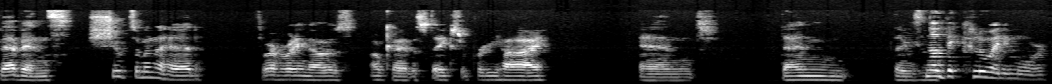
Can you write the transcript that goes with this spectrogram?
Bevins, shoots him in the head, so everybody knows, okay, the stakes are pretty high, and then they It's not the clue anymore.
